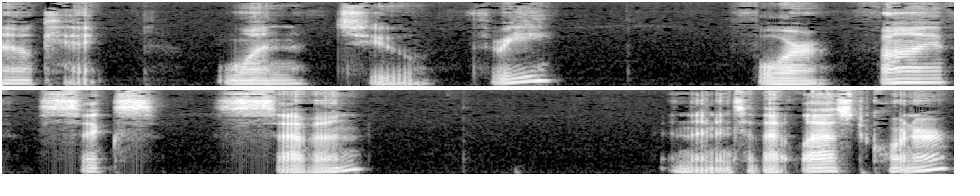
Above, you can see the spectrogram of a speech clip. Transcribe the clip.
Okay, one, two, three, four, five, six, seven. And then into that last corner,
